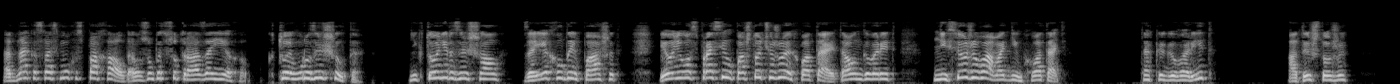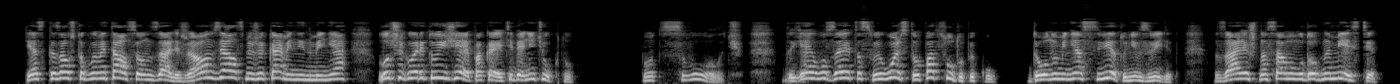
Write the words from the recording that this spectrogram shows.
Однако с восьмух спахал, должно быть, с утра заехал. Кто ему разрешил-то? — Никто не разрешал. Заехал да и пашет. Я у него спросил, по что чужое хватает, а он говорит, не все же вам одним хватать. — Так и говорит. — А ты что же? Я сказал, чтоб выметался он залежи, а он взял с межиками не на меня. Лучше, говорит, уезжай, пока я тебя не тюкнул. Вот сволочь! Да я его за это своевольство под суд упеку. Да он у меня свету не взвидит. Залежь на самом удобном месте,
